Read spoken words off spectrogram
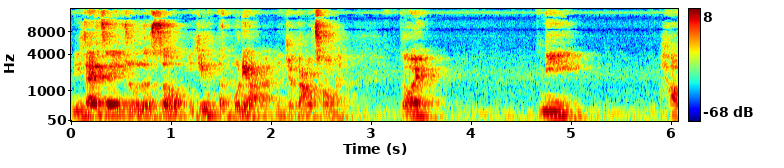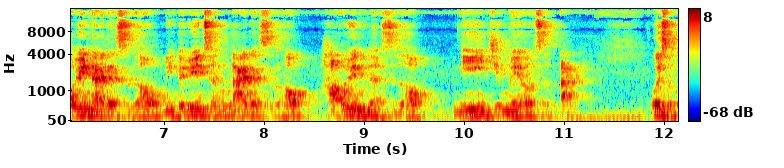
你在这一柱的时候已经等不了了，你就高冲了。各位，你好运来的时候，你的运程来的时候，好运的时候，你已经没有子弹。为什么？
